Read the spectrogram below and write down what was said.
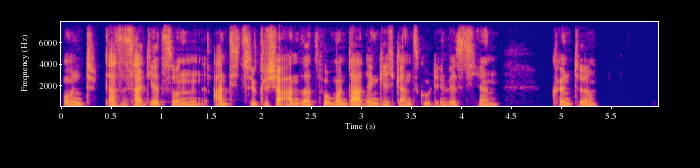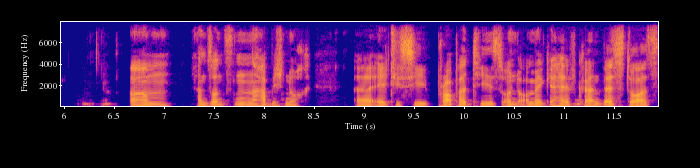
Und das ist halt jetzt so ein antizyklischer Ansatz, wo man da, denke ich, ganz gut investieren könnte. Ähm, ansonsten habe ich noch äh, LTC Properties und Omega Healthcare Investors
